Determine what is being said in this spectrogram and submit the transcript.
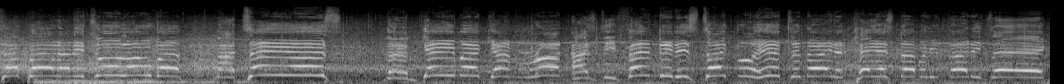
tap out, and it's all the gamer Gamrot, has defended his title here tonight at KSW 36!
